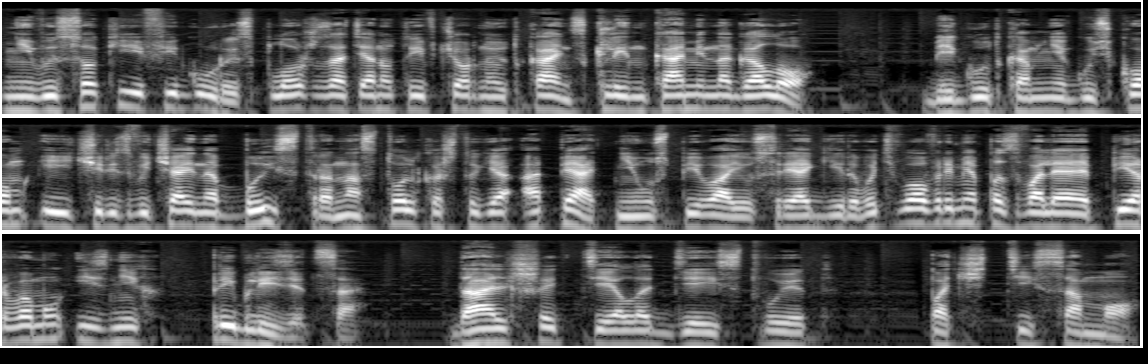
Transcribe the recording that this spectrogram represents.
Невысокие фигуры, сплошь затянутые в черную ткань, с клинками наголо. Бегут ко мне гуськом и чрезвычайно быстро, настолько, что я опять не успеваю среагировать вовремя, позволяя первому из них приблизиться. Дальше тело действует почти само.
